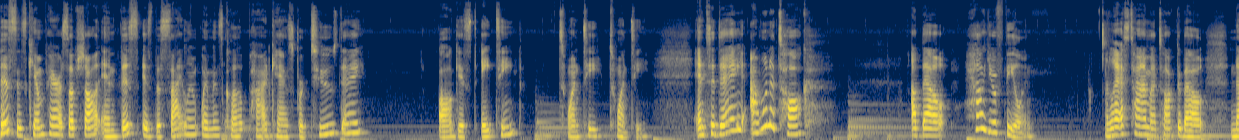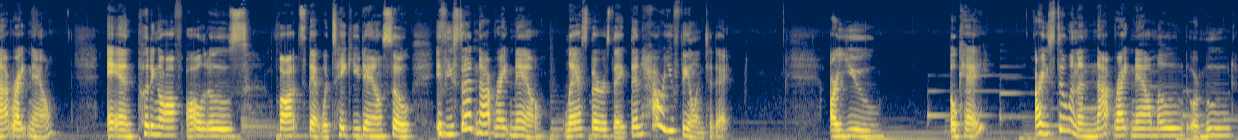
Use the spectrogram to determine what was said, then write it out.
This is Kim Paris Upshaw, and this is the Silent Women's Club podcast for Tuesday, August 18th, 2020. And today I want to talk about how you're feeling. Last time I talked about not right now and putting off all of those thoughts that would take you down. So, if you said not right now last Thursday, then how are you feeling today? Are you okay? Are you still in a not right now mode or mood?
